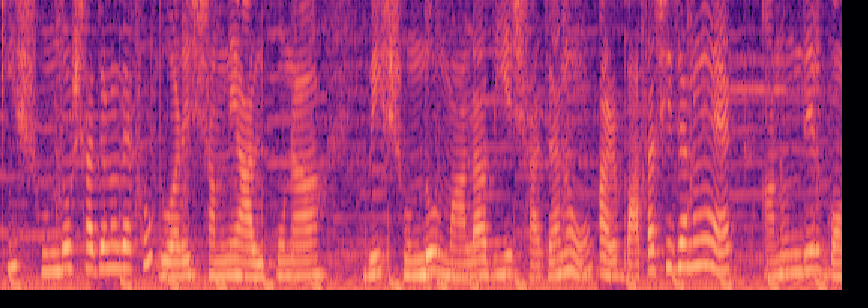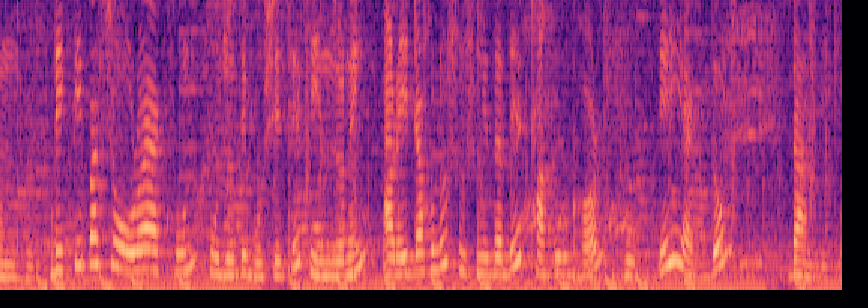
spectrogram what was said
কি সুন্দর সাজানো দেখো। দুয়ারের সামনে আলপনা বেশ সুন্দর মালা দিয়ে সাজানো আর বাতাসে যেন এক আনন্দের গন্ধ। দেখতেই পাচ্ছ ওরা এখন পুজোতে বসেছে তিনজনেই। আর এটা হলো সুস্মিতাদের ঠাকুর ঘর ঢুকতেই একদম ডান দিকে।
